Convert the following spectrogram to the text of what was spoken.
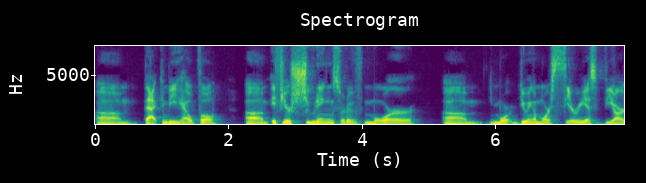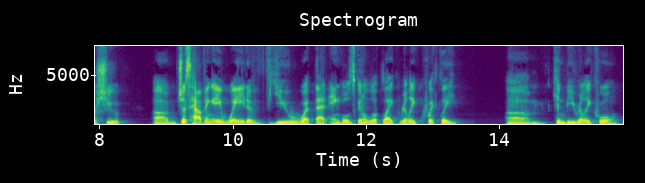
um, that can be helpful. Um, if you're shooting sort of more um, more doing a more serious VR shoot, um, just having a way to view what that angle is going to look like really quickly um, can be really cool.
